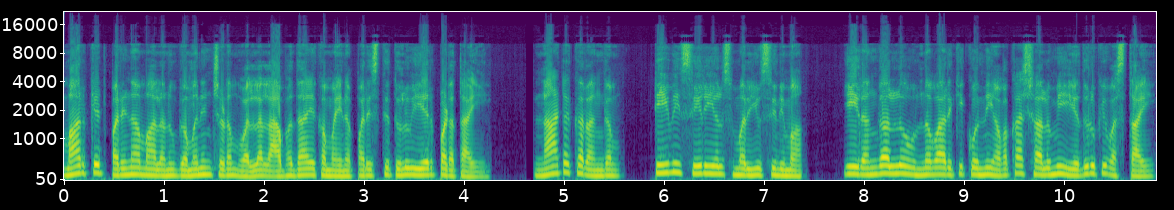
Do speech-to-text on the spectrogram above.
మార్కెట్ పరిణామాలను గమనించడం వల్ల లాభదాయకమైన పరిస్థితులు ఏర్పడతాయి. నాటక రంగం టీవీ సీరియల్స్ మరియు సినిమా ఈ రంగాల్లో ఉన్నవారికి కొన్ని అవకాశాలు మీ ఎదురుకి వస్తాయి.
